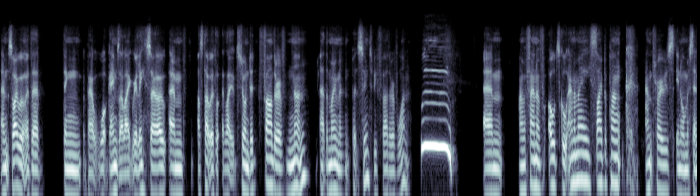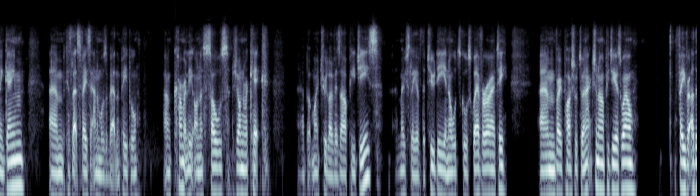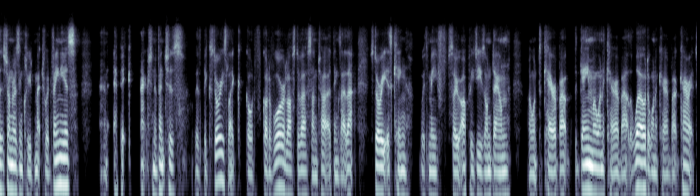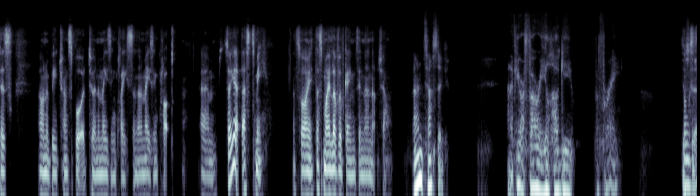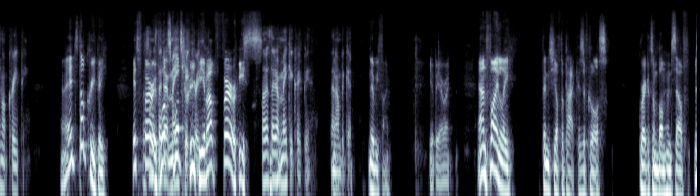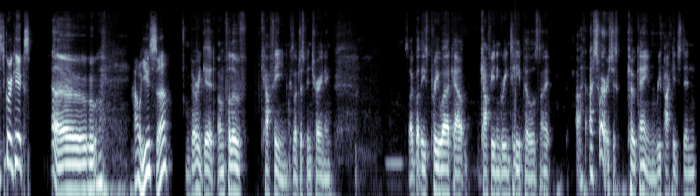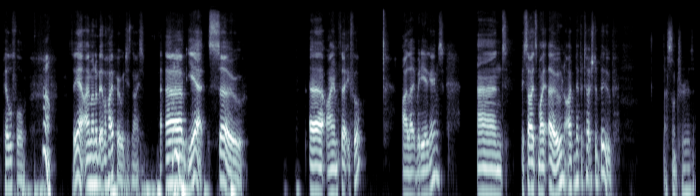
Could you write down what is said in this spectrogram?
Um, so I went with a thing about what games I like, really. So um, I'll start with like Sean did, father of none at the moment, but soon to be father of one. Woo! Um, I'm a fan of old school anime, cyberpunk, anthros in almost any game, um, because let's face it, animals are better than people. I'm currently on a Souls genre kick, uh, but my true love is RPGs, mostly of the 2D and old school square variety. Um, very partial to an action RPG as well. Favorite other genres include Metroidvanias and epic action adventures with big stories like God of, God of War, Last of Us, Uncharted, things like that. Story is king with me. So RPGs on down. I want to care about the game. I want to care about the world. I want to care about characters. I want to be transported to an amazing place and an amazing plot. Um, so yeah, that's me. That's why. That's my love of games in a nutshell. Fantastic. And if you're a furry, he'll hug you for free. As long as it's uh, not creepy. It's not creepy. It's furry. as they What's, what's it creepy, creepy. about furries? As long as they don't make it creepy, then No. I'll be good. They'll be fine. You'll be all right. And finally, finishing off the pack is, of course, Gregaton Bomb himself, Mr. Greg Hicks. Hello. How are you, sir? I'm very good. I'm full of caffeine because I've just been training. So I've got these pre-workout caffeine and green tea pills, and it, I, I swear it's just cocaine repackaged in pill form. Oh. So yeah, I'm on a bit of a hyper, which is nice. Um, yeah. So uh, I am 34. I like video games, and besides my own, I've never touched a boob. That's not true, is it?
